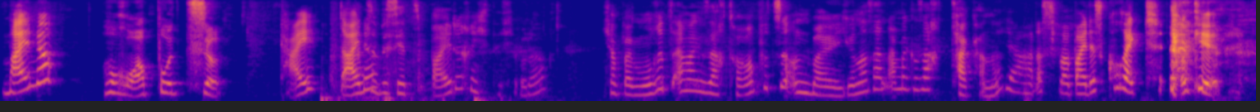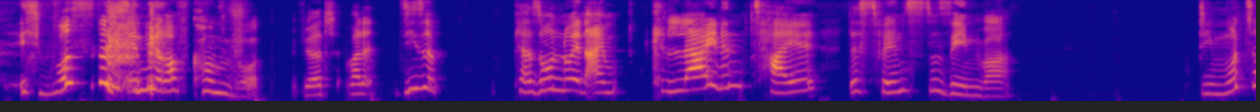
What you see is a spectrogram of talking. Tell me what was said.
Meine Horrorputze. Kai, Also deine? bis jetzt beide richtig, oder? Ich habe bei Moritz einmal gesagt Horrorputze und bei Jonathan einmal gesagt Tacker, ne? Ja, das war beides korrekt. Okay, ich wusste, dass ihr nie darauf kommen wird, wird, weil diese Person nur in einem kleinen Teil des Films zu sehen war. Die Mutter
